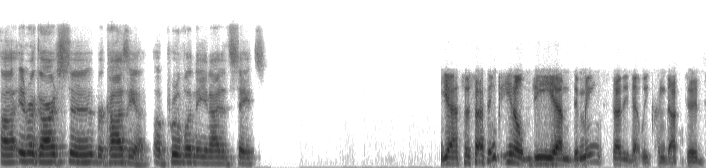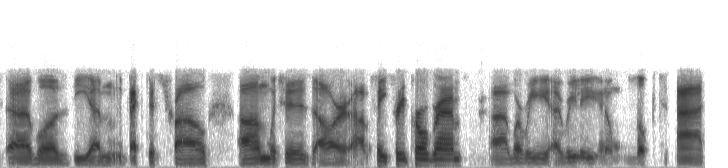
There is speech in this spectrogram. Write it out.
uh, in regards to Verkazia approval in the United States? Yeah, so, so I think you know the um, the main study that we conducted uh, was the um, VEKTIS trial, um, which is our uh, phase three program, uh, where we uh, really you know looked at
